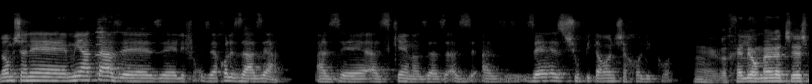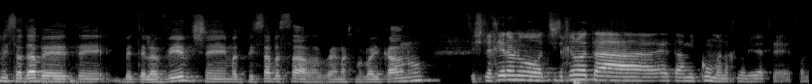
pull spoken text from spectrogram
לא משנה מי אתה, זה, זה, זה יכול לזעזע. אז, אז כן, אז, אז, אז, אז זה איזשהו פתרון שיכול לקרות. אה, רחלי אומרת שיש מסעדה בת, בתל אביב שמדפיסה בשר, אז אנחנו לא הכרנו. תשלחי לנו, תשלחי לנו את, ה, את המיקום, אנחנו נלך לאכול.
